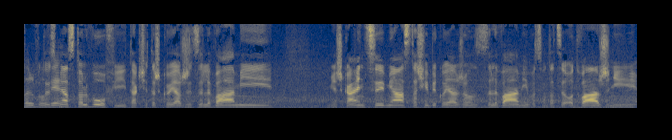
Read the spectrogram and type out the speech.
w Lwowie. No to jest miasto Lwów i tak się też kojarzy z lwami, Mieszkańcy miasta siebie kojarzą z lwami, bo są tacy odważni.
